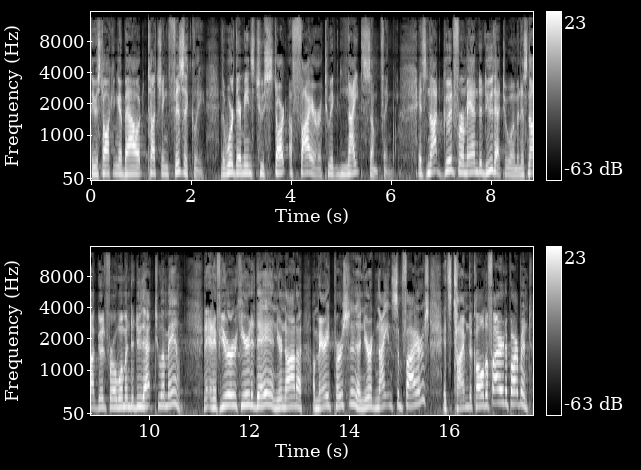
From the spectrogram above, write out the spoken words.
He was talking about touching physically. The word there means to start a fire, to ignite something. It's not good for a man to do that to a woman. It's not good for a woman to do that to a man. And if you're here today and you're not a, a married person and you're igniting some fires, it's time to call the fire department.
